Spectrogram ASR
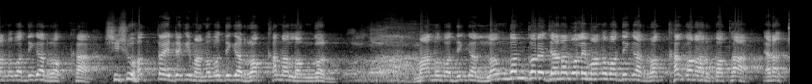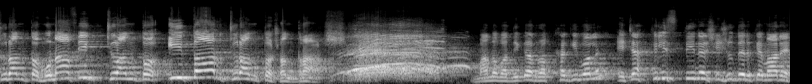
মানবাধিকার রক্ষা। শিশু হত্যা, এটা কি মানবাধিকার রক্ষা না লঙ্ঘন? মানবাধিকার লঙ্ঘন করে যারা বলে মানবাধিকার রক্ষা করার কথা, এরা চূড়ান্ত মুনাফিক, চূড়ান্ত ইতর, চূড়ান্ত সন্ত্রাস। মানবাধিকার রক্ষা কি বলে? এটা ফিলিস্তিনের শিশুদেরকে মারে।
